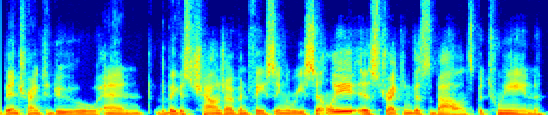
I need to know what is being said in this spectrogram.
been trying to do and the biggest challenge I've been facing recently is striking this balance between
